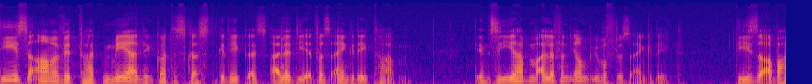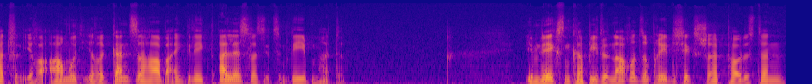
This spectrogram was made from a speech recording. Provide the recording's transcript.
Diese arme Witwe hat mehr in den Gotteskasten gelegt als alle, die etwas eingelegt haben. Denn sie haben alle von ihrem Überfluss eingelegt. Diese aber hat von ihrer Armut ihre ganze Habe eingelegt, alles, was sie zum Leben hatte. Im nächsten Kapitel nach unserem Predigtext schreibt Paulus dann,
